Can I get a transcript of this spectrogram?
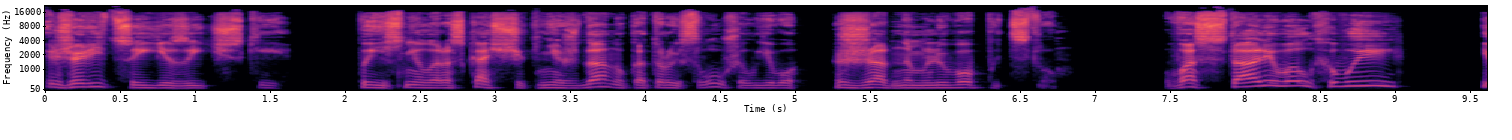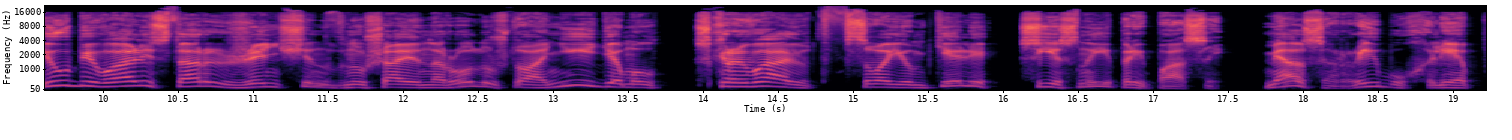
жрецы языческие, пояснил рассказчик Неждану, который слушал его с жадным любопытством. Восстали волхвы и убивали старых женщин, внушая народу, что они, демол, скрывают в своем теле съестные припасы – мясо, рыбу, хлеб.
